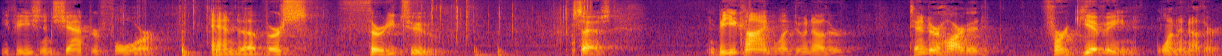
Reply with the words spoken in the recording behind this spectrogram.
Ephesians chapter 4 and uh, verse 32 says, Be ye kind one to another, tender hearted, forgiving one another,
